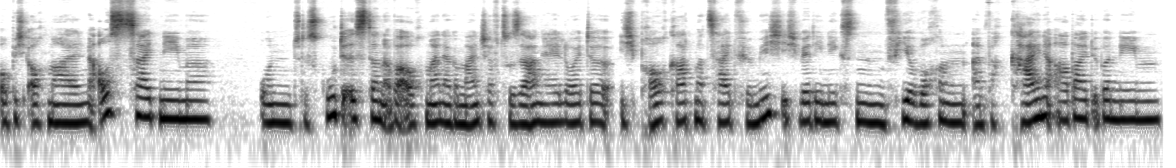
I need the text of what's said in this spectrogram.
ob ich auch mal eine Auszeit nehme. Und das Gute ist dann aber auch meiner Gemeinschaft zu sagen, hey Leute, ich brauche gerade mal Zeit für mich. Ich werde die nächsten vier Wochen einfach keine Arbeit übernehmen,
